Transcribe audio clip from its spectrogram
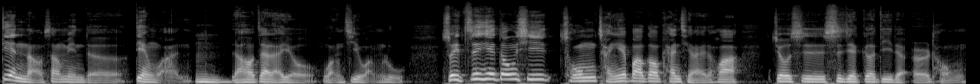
电脑上面的电玩，嗯然后再来有网际网路，所以这些东西从产业报告看起来的话，就是世界各地的儿童。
